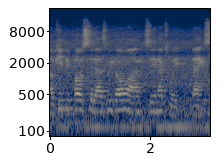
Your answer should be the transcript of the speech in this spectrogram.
I'll keep you posted as we go along. See you next week. Thanks.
